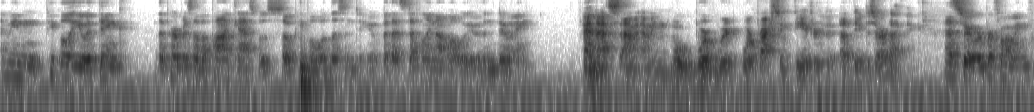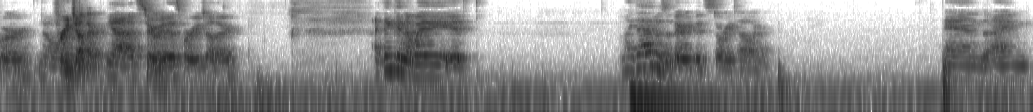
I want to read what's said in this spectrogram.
I mean, people you would think the purpose of a podcast was so people would listen to you, but that's definitely not what we've been doing. And that's, I mean, we're, we're, we're practicing theater of the absurd, I think. That's true. We're performing for no one For one. each other. Yeah, that's true. It is for each other. I think in a way it. My dad was a very good storyteller, and I'm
